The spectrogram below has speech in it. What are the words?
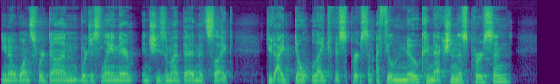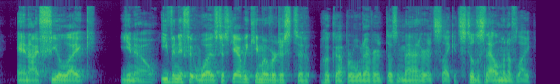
you know once we're done we're just laying there and she's in my bed and it's like dude i don't like this person. I feel no connection to this person. And i feel like you know even if it was just yeah we came over just to hook up or whatever it doesn't matter. It's like it's still just an element of like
